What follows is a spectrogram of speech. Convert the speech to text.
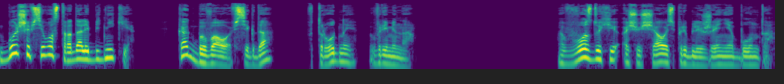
Больше всего страдали бедняки, как бывало всегда в трудные времена. В воздухе ощущалось приближение бунта.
